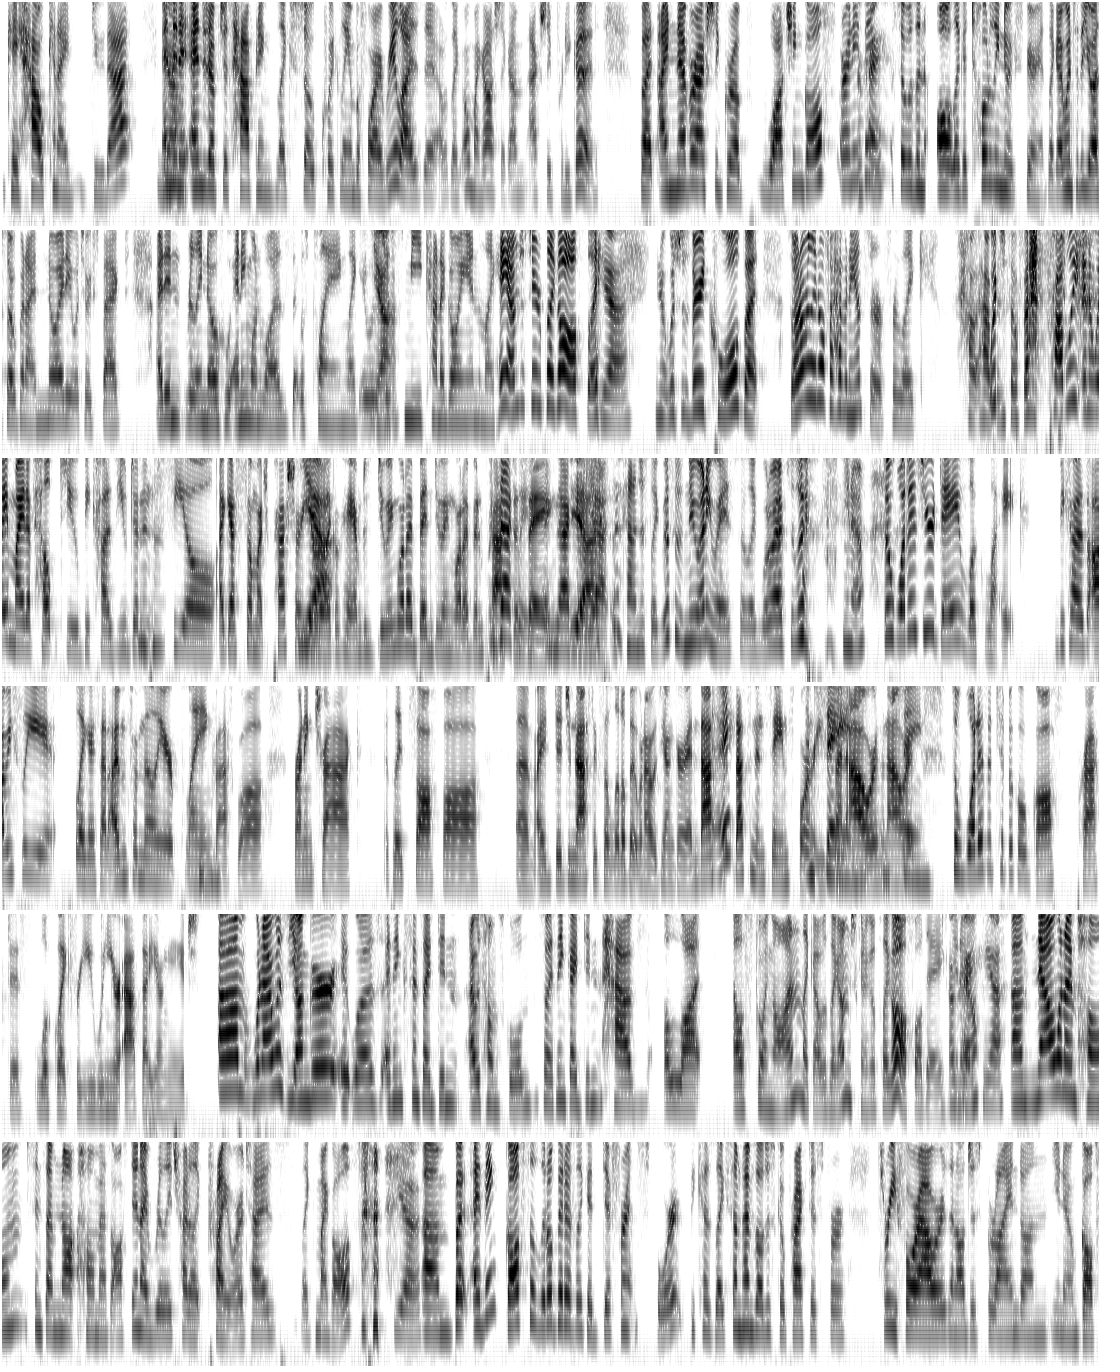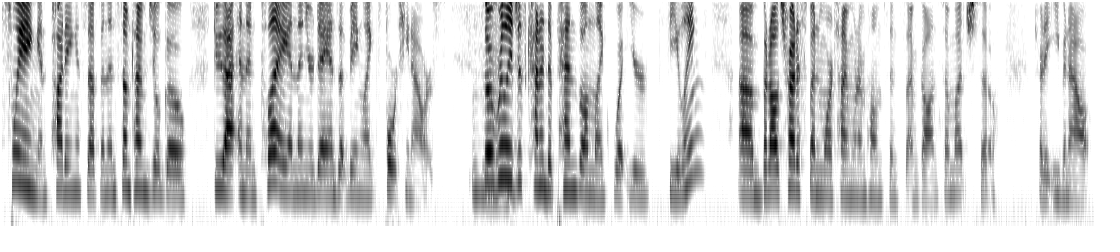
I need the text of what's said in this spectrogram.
okay, how can I do that? And then it ended up just happening like so quickly. And before I realized it, I was like, oh my gosh, like I'm actually pretty good. But I never actually grew up watching golf or anything. Okay. So it was an all like a totally new experience. Like I went to the US Open, I had no idea what to expect. I didn't really know who anyone was that was playing. Like it was Yeah. just me kind of going in and like, hey, I'm just here to play golf. Like yeah. you know, which was very cool. But so I don't really know if I have an answer for like how it happened Which so fast. probably in a way might have helped you because you didn't feel i guess so much pressure you Mm-hmm. Yeah. were like okay i'm just doing what i've been doing what i've been practicing Exactly. Yeah. It was kind of just like this is new anyways. So like, what do I have to lose? You know. so what does your day look like because obviously like i said i'm familiar playing Mm-hmm. basketball running track i played softball um, I did gymnastics a little bit when I was younger, and that's Okay. that's an insane sport. You spend hours and hours. So, what does a typical golf practice look like for you when you're at that young age? Um, when I was younger, it was I think since I didn't I was homeschooled, so I think I didn't have a lot else going on. Like I was like, I'm just gonna go play golf all day. You know. yeah. Um, now when I'm home, since I'm not home as often, I really try to like prioritize like my golf. Yeah. um, but I think golf's a little bit of like a different sport because like sometimes I'll just go practice for three, four hours and I'll just grind on, you know, golf swing and putting and stuff. And then sometimes you'll go do that and then play and then your day ends up being like 14 hours. So it really just kind of depends on like what you're feeling. Um, but I'll try to spend more time when I'm home since I'm gone so much. So try to even out,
